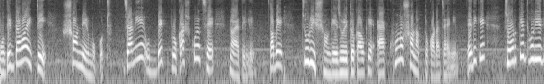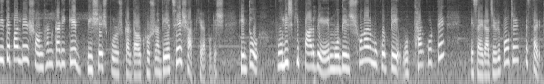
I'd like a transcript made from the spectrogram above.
মোদীর দেওয়া একটি স্বর্ণের মুকুট। জানিয়ে উদ্বেগ প্রকাশ করেছে নয়াদিল্লি। তবে চুরির সঙ্গে জড়িত কাউকে এখনও শনাক্ত করা যায়নি। এদিকে চোরকে ধরিয়ে দিতে পারলে সন্ধানকারীকে বিশেষ পুরস্কার দেওয়ার ঘোষণা দিয়েছে সাতক্ষীরা পুলিশ। কিন্তু পুলিশ কি পারবে মোদির সোনার মুকুটটি উদ্ধার করতে? এসআই রাজের রিপোর্টে বিস্তারিত।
